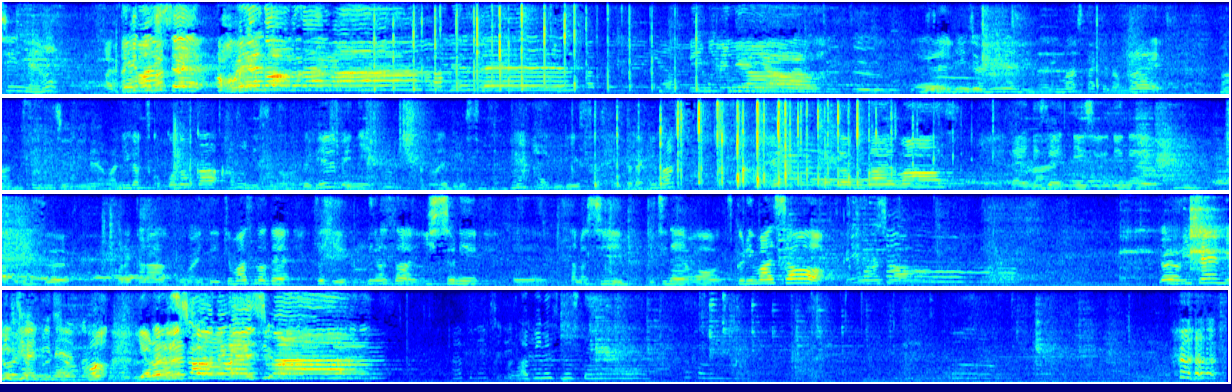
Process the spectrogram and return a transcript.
新年明けましておめでとうございます。ハッピーですハッピーニューイヤー。2022年になりましたけども、はい。まあ、2022年は2月9日ハピネスのデビュー日にあのエブリシングをね、リリースさせていただきます。ありがとうございます、えー、2022年、ハピネスこれから動いていきますのでぜひ皆さん一緒に、えー、楽しい1年を作りましょう。作りましょう。2022年のよろしくお願いします。ハピネスでした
